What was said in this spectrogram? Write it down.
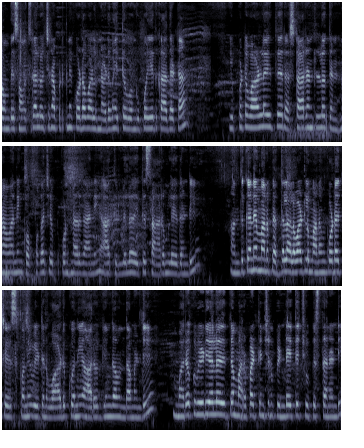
తొంభై సంవత్సరాలు వచ్చినప్పటికీ కూడా వాళ్ళ నడుమైతే వంగిపోయేది కాదట. ఇప్పటి వాళ్ళైతే రెస్టారెంట్లో తింటున్నామని గొప్పగా చెప్పుకుంటున్నారు కానీ ఆ తిళ్ళులో అయితే సారం లేదండి. అందుకనే మన పెద్దల అలవాట్లు మనం కూడా చేసుకొని వీటిని వాడుకొని ఆరోగ్యంగా ఉందామండి. మరొక వీడియోలో అయితే మరపట్టించిన పిండి అయితే చూపిస్తానండి.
